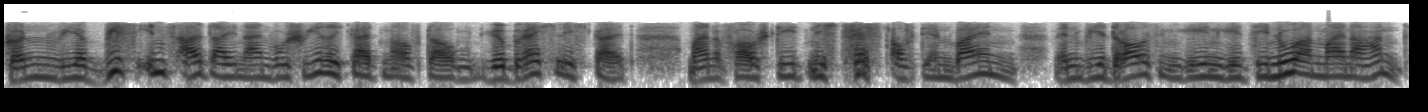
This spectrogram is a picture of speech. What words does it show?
können wir bis ins Alter hinein, wo Schwierigkeiten auftauchen, Gebrechlichkeit. Meine Frau steht nicht fest auf den Beinen. Wenn wir draußen gehen, geht sie nur an meiner Hand.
